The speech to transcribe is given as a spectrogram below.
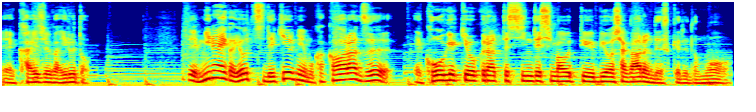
え、怪獣がいると。で未来が予知できるにもかかわらず、攻撃を食らって死んでしまうっていう描写があるんですけれども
